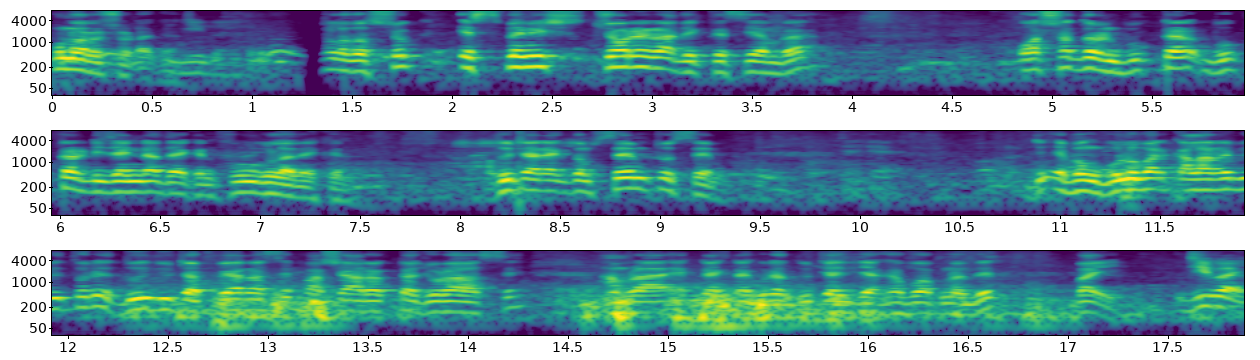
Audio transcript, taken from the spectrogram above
পনেরোশো টাকা। জি ভাই। দর্শক স্প্যানিশ চরেরা দেখতেছি আমরা। অসাধারণ বুকটার বুকটার ডিজাইনটা দেখেন ফুলগুলা দেখেন। দুইটার একদম সেম টু সেম এবং ব্লুবার কালারের ভিতরে দুই দুইটা পেয়ার আছে পাশে আরও একটা জোড়া আছে। আমরা একটা একটা করে দুইটাই দেখাবো আপনাদের। ভাই জি ভাই।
